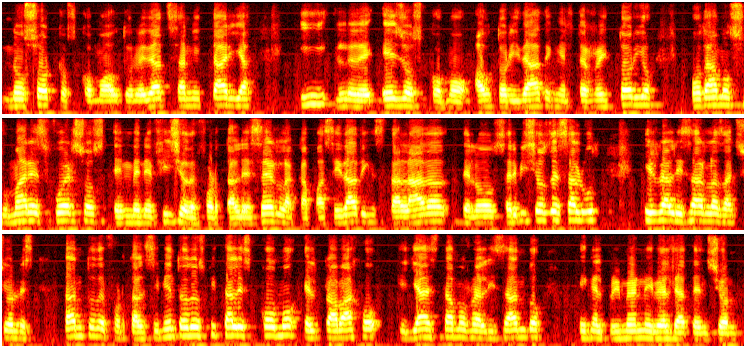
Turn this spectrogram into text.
nosotros como autoridad sanitaria y ellos como autoridad en el territorio podamos sumar esfuerzos en beneficio de fortalecer la capacidad instalada de los servicios de salud y realizar las acciones tanto de fortalecimiento de hospitales como el trabajo que ya estamos realizando en el primer nivel de atención,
